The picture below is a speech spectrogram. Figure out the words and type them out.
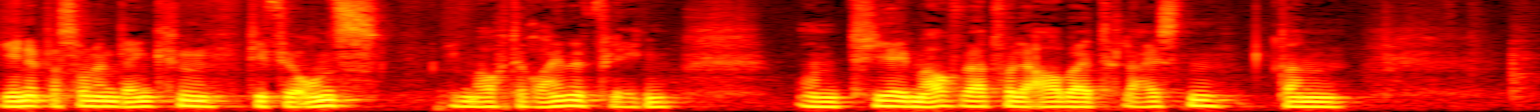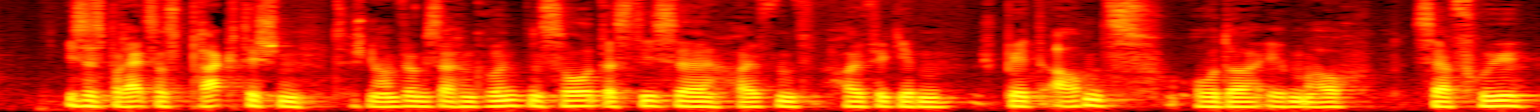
jene Personen denken, die für uns eben auch die Räume pflegen und hier eben auch wertvolle Arbeit leisten, dann ist es bereits aus praktischen, zwischen Anführungszeichen, Gründen so, dass diese häufig, häufig eben spät abends oder eben auch sehr früh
